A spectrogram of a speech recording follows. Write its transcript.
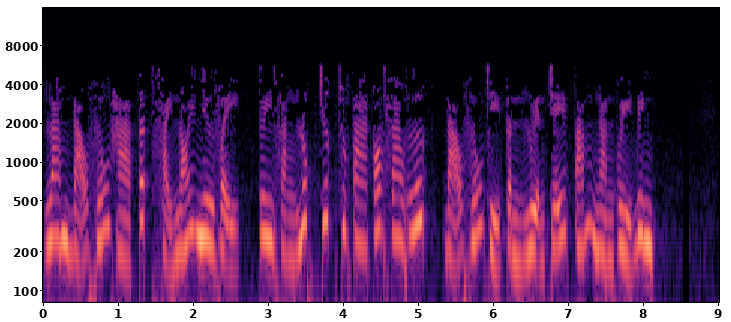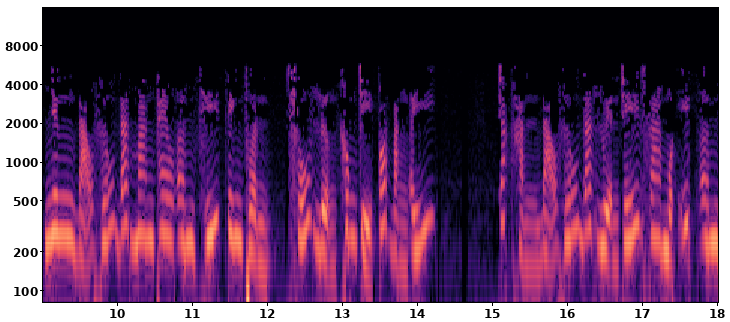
Lam đảo hữu hà tất phải nói như vậy, tuy rằng lúc trước chúng ta có giao ước, đảo hữu chỉ cần luyện chế 8.000 quỷ binh. Nhưng đảo hữu đã mang theo âm khí tinh thuần, số lượng không chỉ có bằng ấy. Chắc hẳn đảo hữu đã luyện chế ra một ít âm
